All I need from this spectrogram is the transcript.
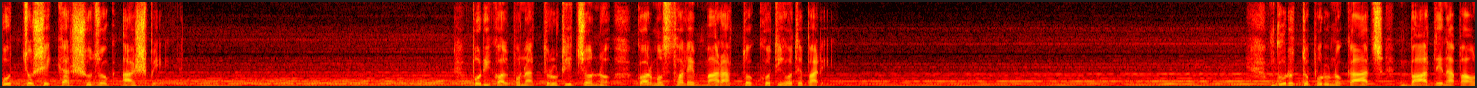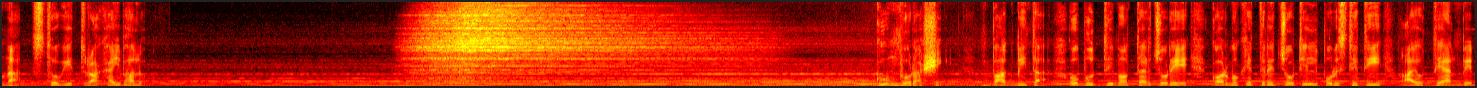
উচ্চশিক্ষার সুযোগ আসবে। পরিকল্পনার ত্রুটির জন্য কর্মস্থলে মারাত্মক ক্ষতি হতে পারে। গুরুত্বপূর্ণ কাজ বা দেনা পাওনা স্থগিত রাখাই ভালো। কুম্ভ রাশি, বাগ্মিতা ও বুদ্ধিমত্তার জোরে কর্মক্ষেত্রে জটিল পরিস্থিতি আয়ত্তে আনবেন।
